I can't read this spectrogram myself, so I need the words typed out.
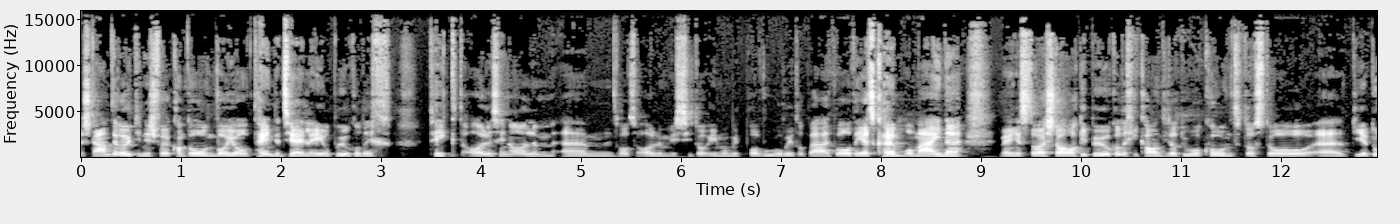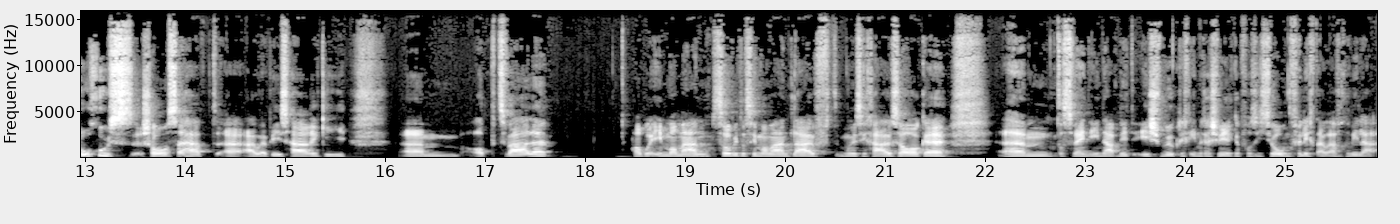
Ständerätin ist für einen Kanton, der ja tendenziell eher bürgerlich tickt alles in allem. Ähm, trotz allem ist sie da immer mit Bravour wiedergewählt worden. Jetzt könnte man meinen, wenn jetzt da eine starke bürgerliche Kandidatur kommt, dass da äh, die durchaus Chancen hat, äh, auch eine bisherige ähm, abzuwählen. Aber im Moment, so wie das im Moment läuft, muss ich auch sagen, ähm, dass Sven Inabnit ist wirklich in einer schwierigen Position, vielleicht auch einfach, weil er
